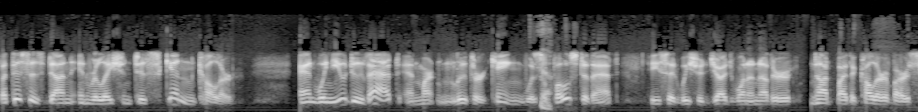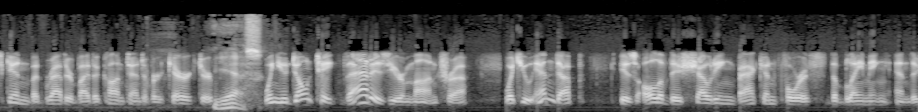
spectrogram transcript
but this is done in relation to skin color. And when you do that, and Martin Luther King was yeah. opposed to that, he said we should judge one another not by the color of our skin, but rather by the content of our character. Yes. When you don't take that as your mantra, what you end up is all of this shouting back and forth, the blaming and the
